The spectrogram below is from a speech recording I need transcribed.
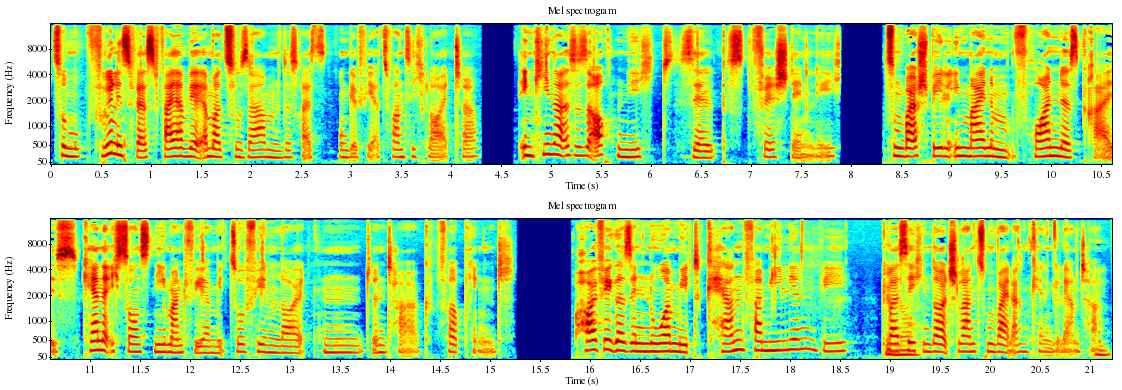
zum Frühlingsfest feiern wir immer zusammen, das heißt ungefähr 20 Leute. In China ist es auch nicht selbstverständlich. Zum Beispiel in meinem Freundeskreis kenne ich sonst niemand, wer mit so vielen Leuten den Tag verbringt. Häufiger sind nur mit Kernfamilien, wie genau. was ich in Deutschland zum Weihnachten kennengelernt habe. Mhm.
